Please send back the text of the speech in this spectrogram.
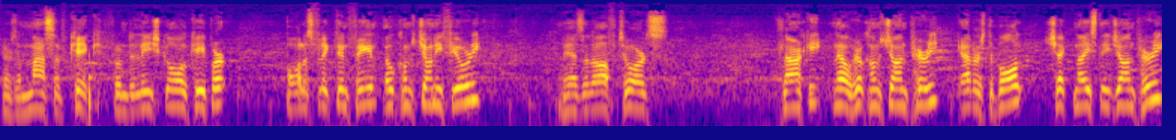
There's a massive kick from the Laois goalkeeper. Ball is flicked in field. Out comes Johnny Fury. Has it off towards Clarkey. Now here comes John Perry. Gathers the ball. Checked nicely, John Perry.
